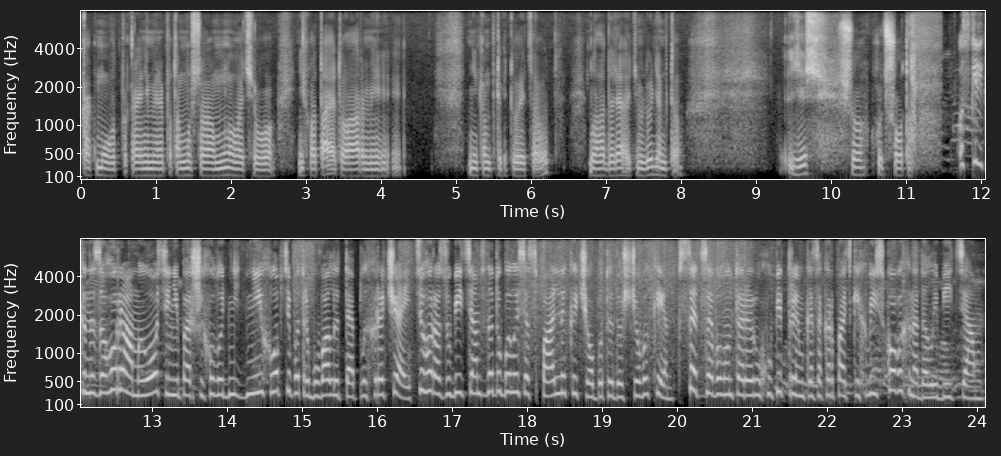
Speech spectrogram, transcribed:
как могут, по крайней мере, потому что много чего не хватает у армии, не комплектуется. Вот благодаря этим людям то есть что, хоть что-то. Оскільки не за горами осінь і перші холодні дні, хлопці потребували теплих речей. Цього разу бійцям знадобилися спальники, чоботи, дощовики. Все це волонтери руху підтримки закарпатських військових надали бійцям.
